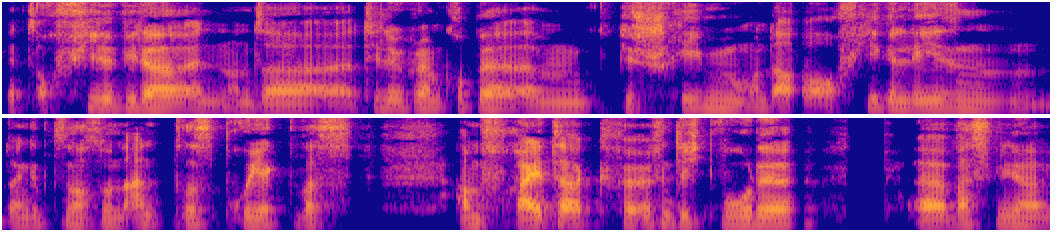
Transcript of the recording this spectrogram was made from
jetzt auch viel wieder in unserer Telegram-Gruppe ähm, geschrieben und aber auch viel gelesen. Dann gibt es noch so ein anderes Projekt, was am Freitag veröffentlicht wurde, äh, was mir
